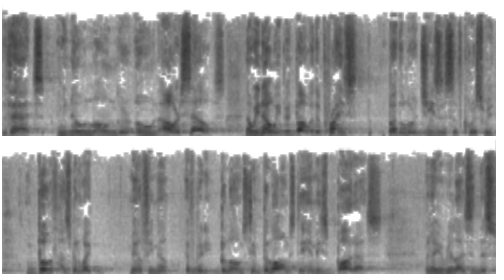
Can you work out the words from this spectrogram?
that we no longer own ourselves. Now we know we've been bought with a price by the Lord Jesus, of course. We both husband, wife, male, female, everybody belongs to him. Belongs to him. He's bought us. But now you realize in this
